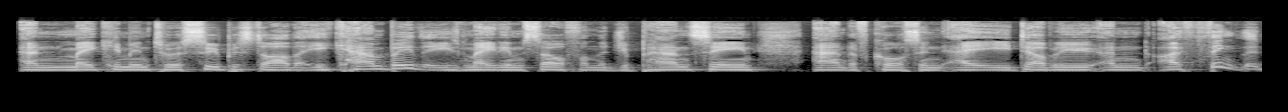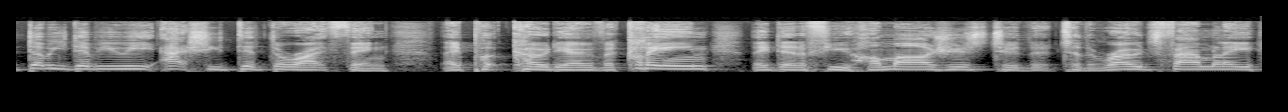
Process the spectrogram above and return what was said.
and make him into a superstar that he can be, that he's made himself on the Japan scene, and of course in AEW. And I think that WWE actually did the right thing. They put Cody over clean. They did a few homages to the to the Rhodes family.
